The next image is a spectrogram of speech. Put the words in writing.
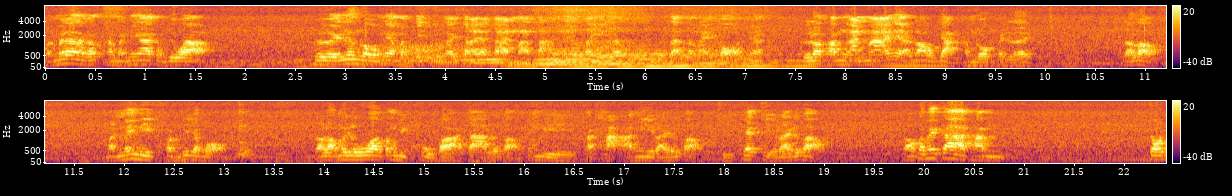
มันไม่ได้หรอกครับทำแบบง่ายๆตรงที่ว่าคือเรื่องโรงเนี่ยมันติดอยู่ในใจอาจารย์มาสามสิบปีแล้วตั้งแต่สมัยก่อนเนี่ย คือเราทำงานไม้เนี่ย เราอยากทำโรงเป็นเลย แล้วก็มันไม่มีคนที่จะบอกแล้วเราไม่รู้ว่าต้องมีครูบาอาจารย์หรือเปล่า ต้องมีคาถามีอะไรหรือเปล่าถือเพชรถืออะไรหรือเปล่า เราก็ไม่กล้าทำ จน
